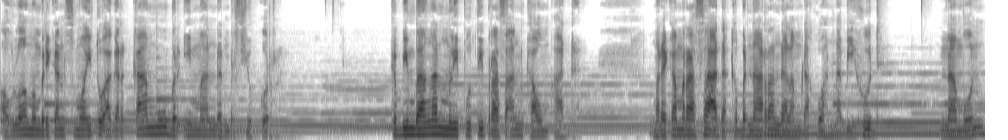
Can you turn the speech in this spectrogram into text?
Allah memberikan semua itu agar kamu beriman dan bersyukur. Kebimbangan meliputi perasaan kaum Ad. Mereka merasa ada kebenaran dalam dakwah Nabi Hud. Namun,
